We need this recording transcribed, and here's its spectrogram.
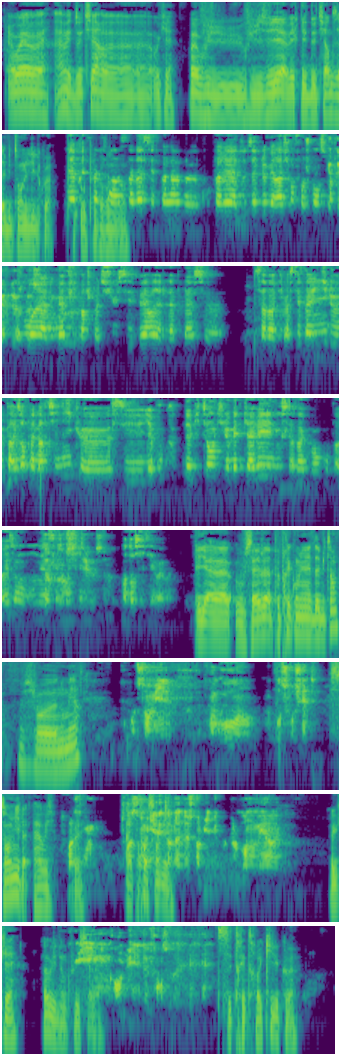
Ouais, ouais. Ah ouais, deux tiers. Euh, ok. Ouais, vous, vous vivez avec les deux tiers des habitants de l'île, quoi. Mais après, Au plus ça, grand ça va, c'est pas euh, comparé à d'autres agglomérations, franchement, a quand même de la Ouais, place. à Nouméa, tu ne marches pas dessus, c'est vert, il y a de la place. euh, ça va, tu vois. C'est pas une île, par exemple, la Martinique, euh, c'est, il y a beaucoup d'habitants au kilomètre carré, et nous, ça va, quoi, en comparaison, on est assez densité, tranquille. ouais, ça. En densité, ouais, ouais. Et il y a, vous savez à peu près combien il y a d'habitants sur euh, Nouméa? 100 000, en gros, en, en grosse fourchette. 100 000. Ah oui. 300 Ouais. 000. Ah, 300 300 000, 000. t'en as 200 000, du coup, dans le Grand Nouméa, ouais. Ok. Ah oui, donc oui, ça C'est une grande ville de France, quoi. C'est très tranquille, quoi.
